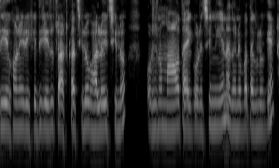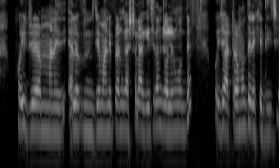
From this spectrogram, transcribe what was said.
দিয়ে ওখানে রেখে দিই যেহেতু টাটকা ছিল, ভালোই ছিল। ওর জন্য মাও তাই করেছে, নিয়ে না ধনেপাতাগুলোকে ওই মানে যে মানি প্লান্ট গাছটা লাগিয়েছিলাম জলের মধ্যে, ওই জারটার মধ্যে রেখে দিয়েছে।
